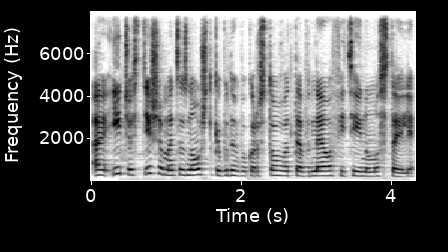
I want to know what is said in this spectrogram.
е, і частіше ми це знову ж таки будемо використовувати в неофіційному стилі.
